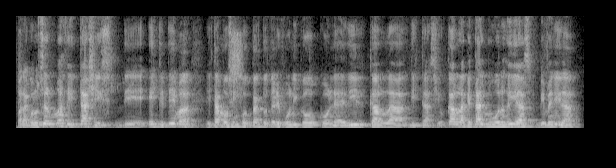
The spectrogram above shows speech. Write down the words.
Para conocer más detalles de este tema, estamos en contacto telefónico con la edil Carla Distacio. Carla, ¿qué tal? Muy buenos días, bienvenida.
